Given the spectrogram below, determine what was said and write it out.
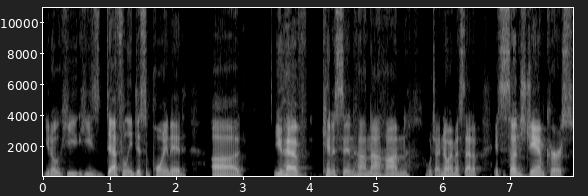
you know he he's definitely disappointed uh you have Kinnison Hanahan, which I know I messed that up. It's the Suns jam curse,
